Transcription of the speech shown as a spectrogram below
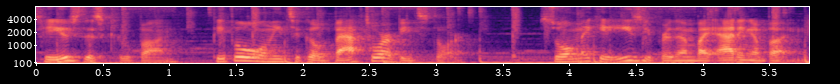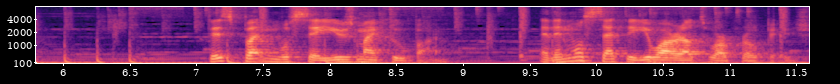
To use this coupon, people will need to go back to our Beat Store, so we'll make it easy for them by adding a button. This button will say use my coupon, and then we'll set the URL to our pro page.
